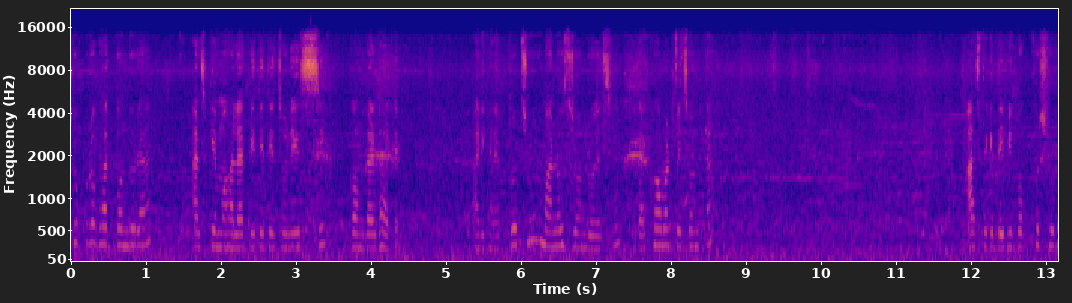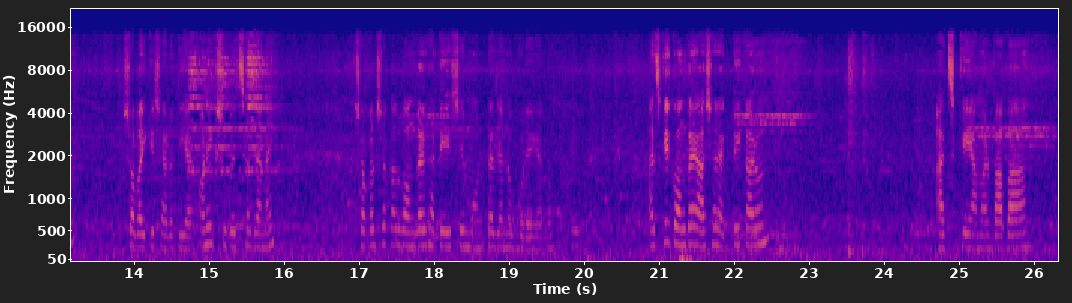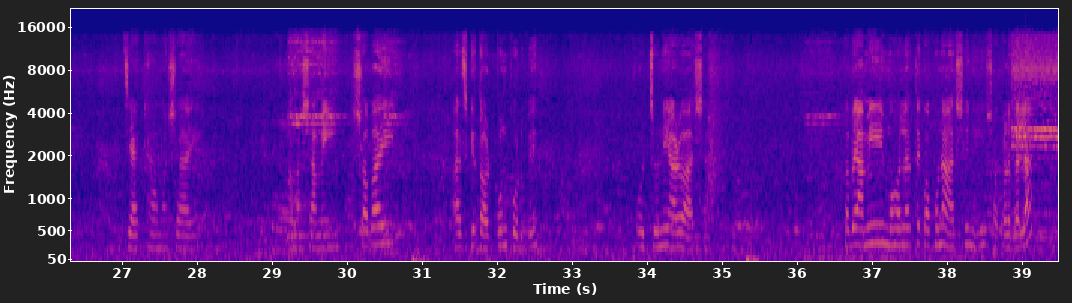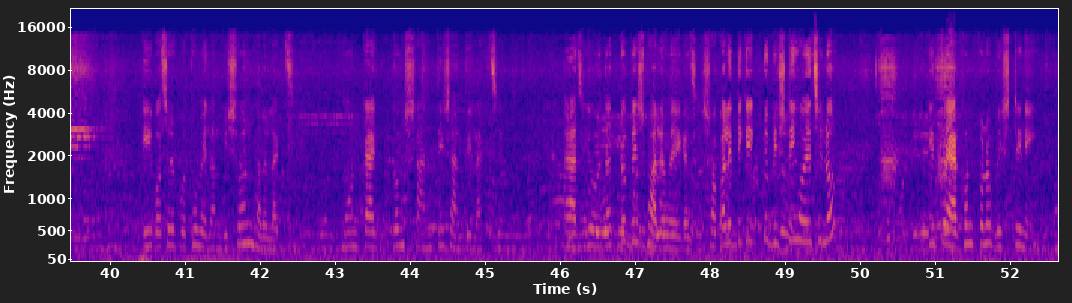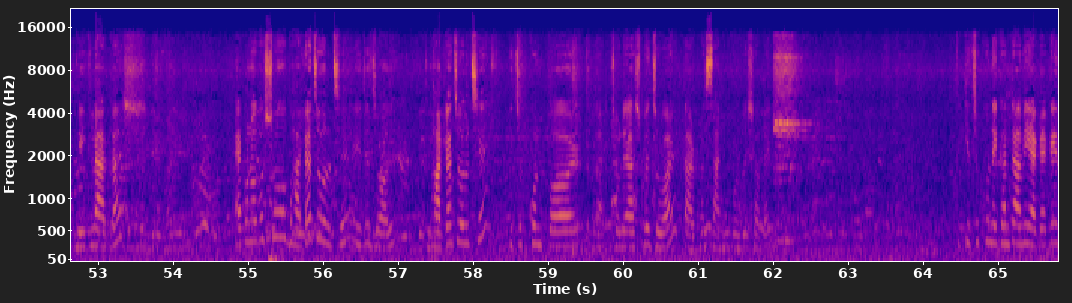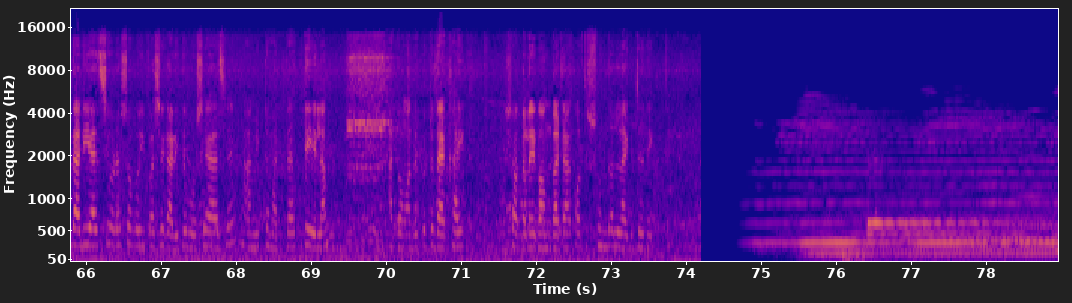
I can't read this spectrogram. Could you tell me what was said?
সুপ্রভাত বন্ধুরা, আজকে মহালা তিথিতে চলে এসেছি গঙ্গার ঘাটে। আর এখানে প্রচুর মানুষজন রয়েছে। দেখো আমার পেছনটা। আজ থেকে দেবীপক্ষ শুরু। সবাইকে শারদিয়ার অনেক শুভেচ্ছা জানাই। সকাল সকাল গঙ্গার ঘাটে এসে মনটা যেন ভরে গেল। আজকে গঙ্গায় আসার একটাই কারণ, আজকে আমার বাবা জ্যাঠা মশাই আমার স্বামী, সবাই আজকে তর্পণ করবে। ওর জন্যই আরও আশা। তবে আমি মহলাতে কখনো আসিনি। সকালবেলা এই বছরে প্রথম এলাম। ভীষণ ভালো লাগছে। মনটা একদম শান্তি শান্তি লাগছে। আর আজকে ওয়েদারটাও বেশ ভালো হয়ে গেছে। সকালের দিকে একটু বৃষ্টি হয়েছিল, কিন্তু এখন কোনো বৃষ্টি নেই। মেঘলা আকাশ। এখন অবশ্য ভাটা চলছে, এই যে জল। ভাটা চলছে, কিছুক্ষণ পর চলে আসবে জোয়ার, তারপর স্নান করবে সবাই। কিছুক্ষণ এখানটা আমি একা একাই দাঁড়িয়ে আছি, ওরা সব ওই পাশে গাড়িতে বসে আছে, আমি একটু হাঁটতে হাঁটতে এলাম। আর তোমাদেরকে একটু দেখাই, সকালের গঙ্গাটা কত সুন্দর লাগছে দেখতে।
